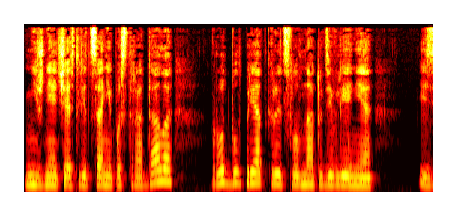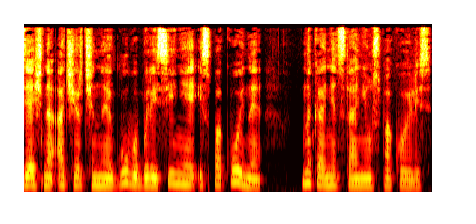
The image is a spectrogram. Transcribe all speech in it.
Нижняя часть лица не пострадала, Рот был приоткрыт, словно от удивления. Изящно очерченные губы были синие и спокойные. Наконец-то они успокоились.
